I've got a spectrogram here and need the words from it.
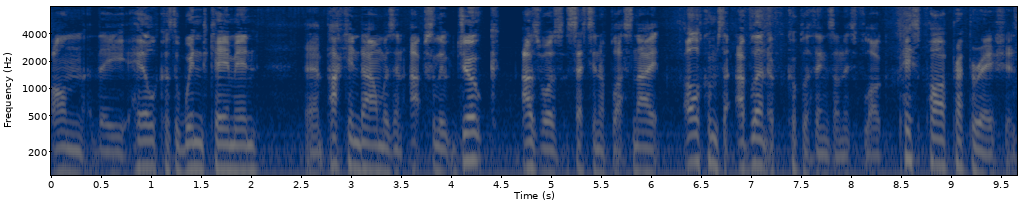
on the hill because the wind came in. Um, packing down was an absolute joke as was setting up last night. All comes to, I've learned a couple of things on this vlog. Piss poor preparation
